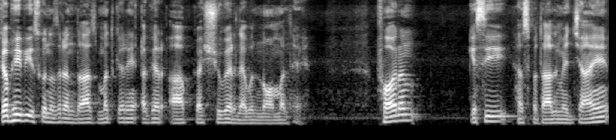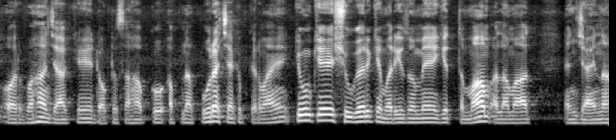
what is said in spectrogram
कभी भी इसको नज़रअंदाज मत करें अगर आपका शुगर लेवल नॉर्मल है। फ़ौर किसी हस्पताल में जाएँ और वहाँ जाके डॉक्टर साहब को अपना पूरा चेकअप करवाएँ, क्योंकि शुगर के मरीज़ों में ये तमाम अलामत एंजाइना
